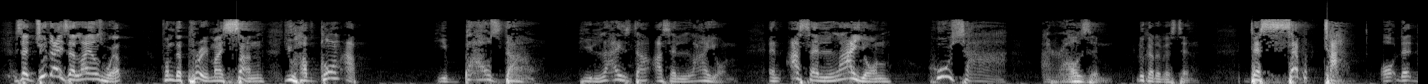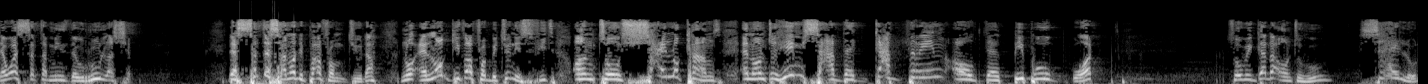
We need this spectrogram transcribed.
He said, Judah is a lion's whelp from the prey, my son, you have gone up. He bows down. He lies down as a lion. And as a lion, who shall arouse him? Look at the verse 10. The scepter, or the, the word scepter means the rulership. The scepter shall not depart from Judah, nor a lawgiver from between his feet, until Shiloh comes, and unto him shall the gathering of the people what? So we gather unto who? Shiloh.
